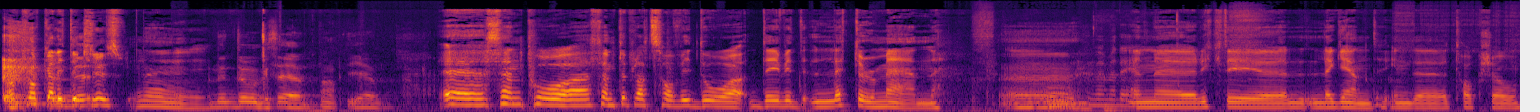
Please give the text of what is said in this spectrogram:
Han plockar lite krus. Nej. Du dog sen. Ja. Igen. Eh, sen på femte plats har vi då David Letterman. Mm. Vem är det? En eh, riktig eh, legend in the talkshow.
